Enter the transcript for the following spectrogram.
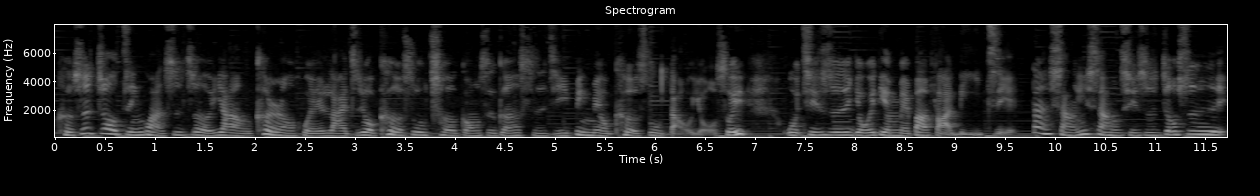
可是就尽管是这样，客人回来只有客诉车公司跟司机，并没有客诉导游，所以我其实有一点没办法理解。但想一想，其实就是。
